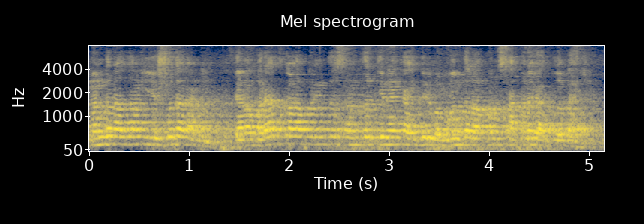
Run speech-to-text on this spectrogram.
नंदराजा आणि यशोदा राणी त्यांना बऱ्याच काळापर्यंत संततीने काहीतरी भगवंताला आपण साखर घातलं पाहिजे.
